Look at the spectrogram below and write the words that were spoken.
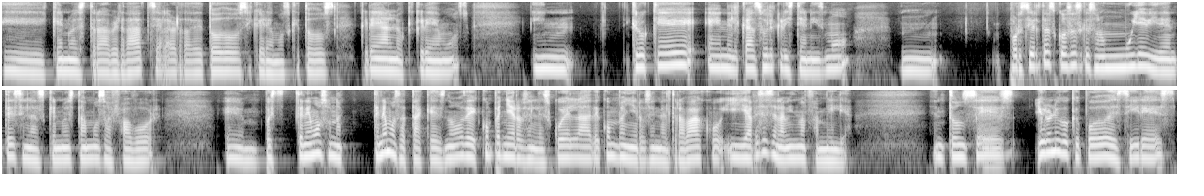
eh, que nuestra verdad sea la verdad de todos y queremos que todos crean lo que creemos. Y creo que en el caso del cristianismo, mm, por ciertas cosas que son muy evidentes en las que no estamos a favor, em, pues tenemos una tenemos ataques, ¿no? De compañeros en la escuela, de compañeros en el trabajo y a veces en la misma familia. Entonces, yo lo único que puedo decir es,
